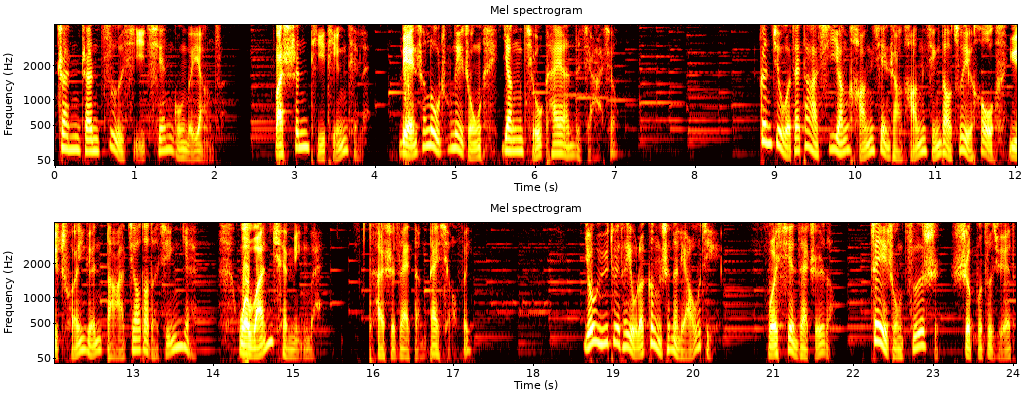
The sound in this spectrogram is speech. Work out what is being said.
沾沾自喜、谦恭的样子，把身体挺起来，脸上露出那种央求开恩的假笑。根据我在大西洋航线上航行到最后与船员打交道的经验。我完全明白，他是在等待小费。由于对他有了更深的了解，我现在知道，这种姿势是不自觉的。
